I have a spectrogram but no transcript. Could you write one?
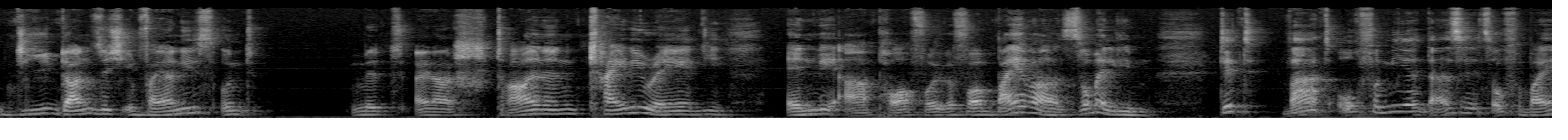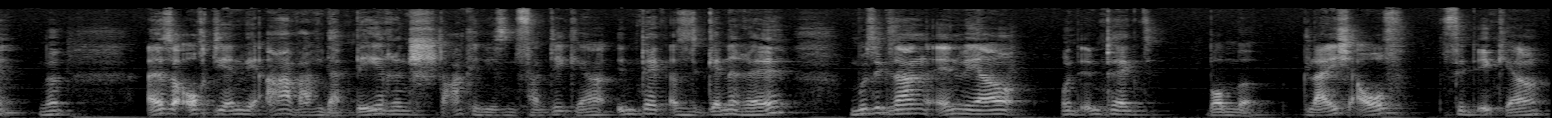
die dann sich im feiern ließ und mit einer strahlenden Kylie Ray die NWA Powerfolge vorbei war. So, mein Lieben, das war auch von mir, da ist es jetzt auch vorbei. Ne? Also auch die NWA war wieder bärenstark gewesen, fand ich, ja. Impact, also generell muss ich sagen, NWA und Impact Bombe. Gleich auf, finde ich, ja.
